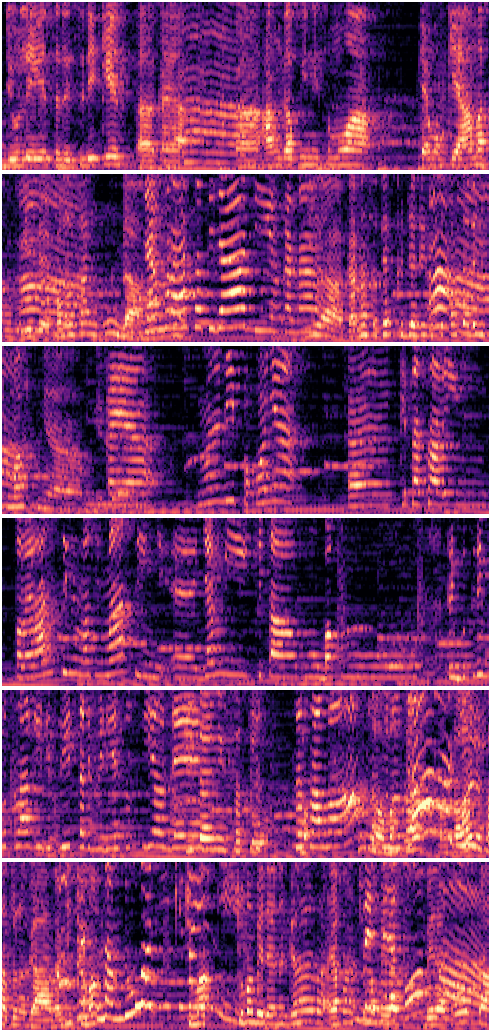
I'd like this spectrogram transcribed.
julid, sedikit-sedikit eh, kayak Ah. eh, anggap ini semua kayak mau kiamat begitu ya. Ah. Padahal kan enggak. Jangan maksudnya- merasa tidak adil karena Iya, karena setiap kejadian itu Ah, pasti ada ah. hikmahnya begitu. kayak gimana di pokoknya eh, kita saling toleransi nih masing-masing eh, jami kita mau baku ribut-ribut lagi di Iya. Twitter di media sosial deh. Kita ini satu Ses- sesama Enggak, satu masalah, negara masalahnya satu negara, plus cuma 62 Ji kita cuma ini. cuma beda negara. Ya apa? Cuma Be- beda beda kota. beda kota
